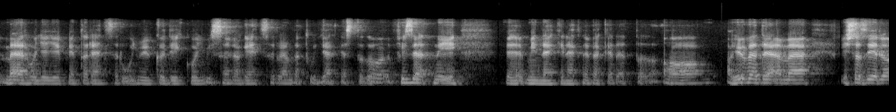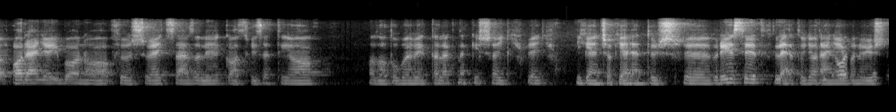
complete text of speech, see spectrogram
mert hogy egyébként a rendszer úgy működik, hogy viszonylag egyszerűen be tudják ezt fizetni, mindenkinek növekedett a, a, a jövedelme, és azért arányaiban a felső 1% az fizeti a az adóbevételeknek is egy, egy igencsak jelentős részét. Lehet, hogy arányában ő is...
